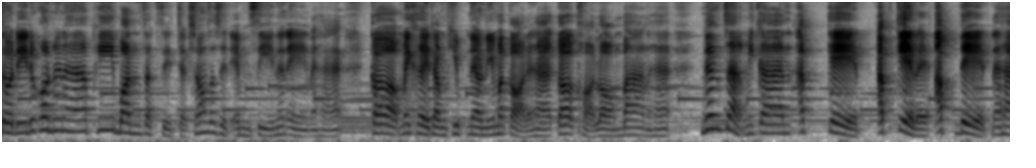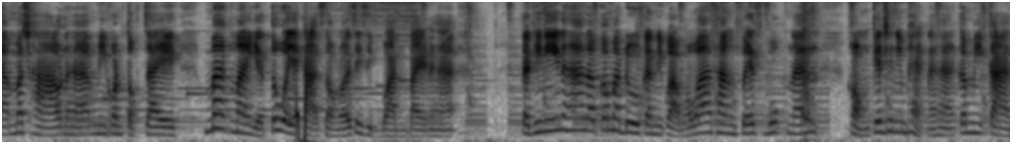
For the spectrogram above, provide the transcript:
สวัสดีทุกคนด้วยนะฮะ พี่บอลศักดิ์สิทธิ์จากช่องศักดิ์สิทธิ์ MC นั่นเองนะฮะ ก็ไม่เคยทำคลิปแนวนี้มาก่อนนะฮะ ก็ขอลองบ้างนะฮะ เนื่องจากมีการอัปเกรด อัปเกรดเลย อัปเดตนะฮะ เมื่อเช้านะฮะ มีคนตกใจมากมายเกี่ยวกับตู้อายากาศ 240 วันไปนะฮะแต่ทีนี้นะฮะเราก็มาดูกันดีกว่าเพราะว่าทาง Facebook นั้นของ Genshin Impact นะฮะ ก็มีการ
